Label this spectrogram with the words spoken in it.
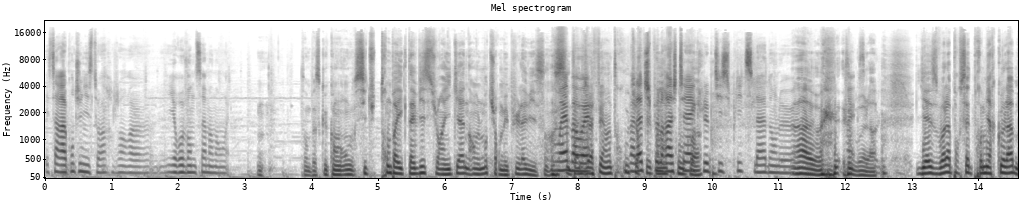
et ça raconte une histoire. Genre, euh, ils revendent ça maintenant, ouais. Attends, Parce que quand on- si tu te trompes avec ta vis sur un Ikea, normalement tu remets plus la vis. hein. Ouais, Si bah t'as ouais. déjà fait un trou, Bah là, refais tu peux le racheter trou, avec le petit splits là dans le. Ah ouais, Ouais, voilà. cool. Yes, voilà pour cette première collab.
